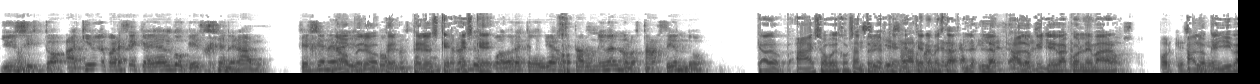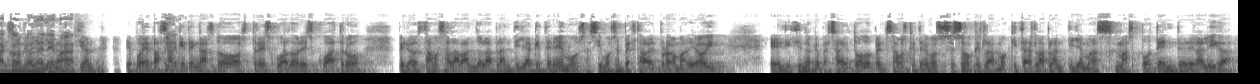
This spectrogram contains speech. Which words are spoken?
Yo insisto, aquí me parece que hay algo que es general. Que es general No, pero- que es que- es que- jugadores que deberían Jo- estar a un nivel no lo están haciendo. claro, a eso voy, José Sí, sí, Antonio, es, que, es que no me la está, la- a lo que yo iba con Lemar, porque a lo que yo iba con que lo de Lemar. Te puede pasar Sí. que tengas dos, tres jugadores, cuatro, pero estamos alabando la plantilla que tenemos. Así hemos empezado el programa de hoy, eh, diciendo que a pesar de todo pensamos que tenemos eso, que es la, quizás la plantilla más, más potente de la liga.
